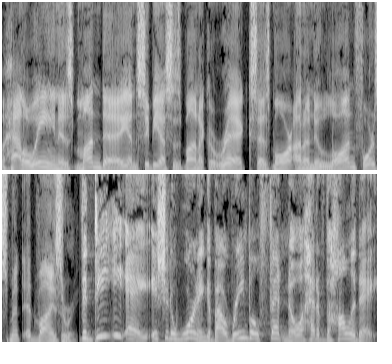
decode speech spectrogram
Halloween is Monday, and CBS's Monica Rick says more on a new law enforcement advisory. The DEA issued a warning about rainbow fentanyl ahead of the holiday.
